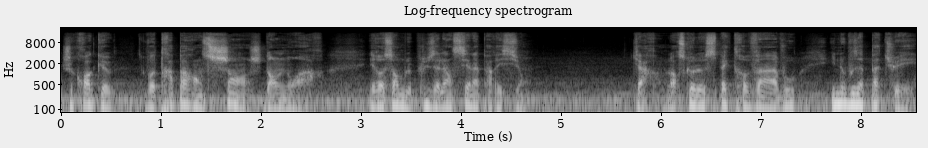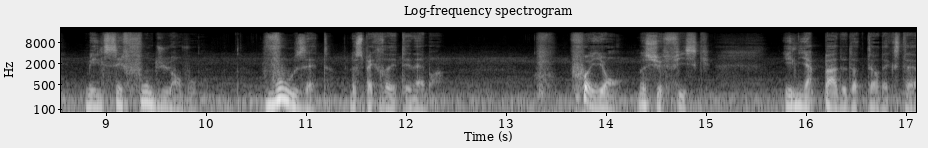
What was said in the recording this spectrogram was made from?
Je crois que votre apparence change dans le noir et ressemble plus à l'ancienne apparition car lorsque le spectre vint à vous, il ne vous a pas tué, mais il s'est fondu en vous. Vous êtes le spectre des ténèbres. Voyons, monsieur Fisk, il n'y a pas de docteur Dexter.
